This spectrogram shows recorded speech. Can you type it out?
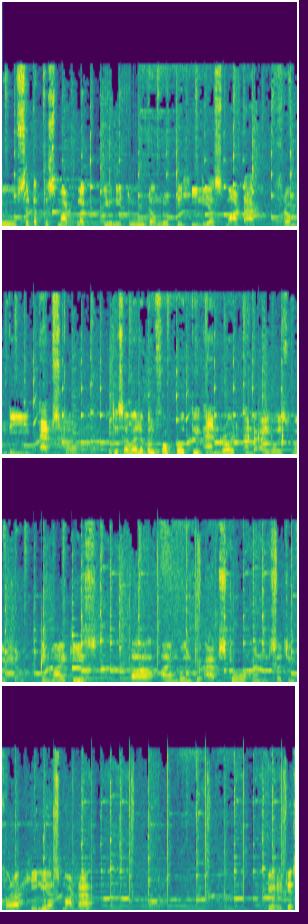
To set up the smart plug, you need to download the Helea Smart app from the App Store. It is available for both the Android and iOS version. In my case, uh, I am going to App Store and searching for a Helea Smart app. Here it is.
